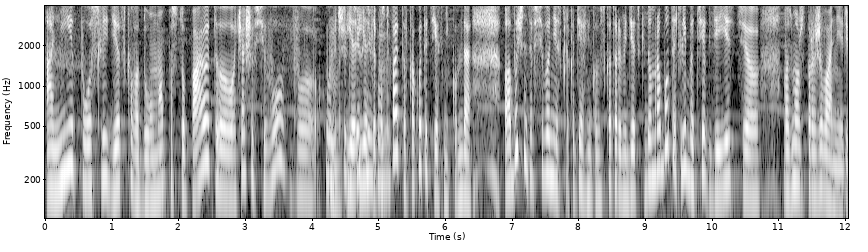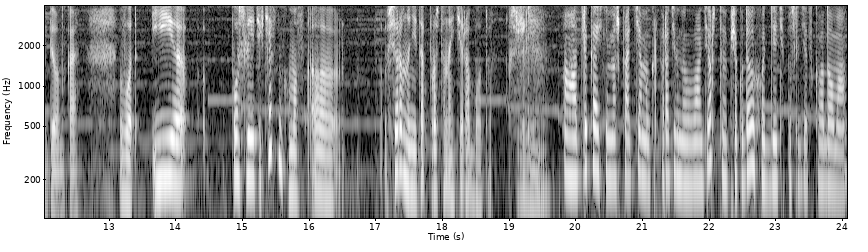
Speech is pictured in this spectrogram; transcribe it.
Они после детского дома поступают э, чаще всего в... Колледж, ну, если поступают, то в какой-то техникум, да. Обычно это всего несколько техникумов, с которыми детский дом работает, либо те, где есть э, возможность проживания ребенка. Вот. И после этих техникумов э, все равно не так просто найти работу, к сожалению. А, отвлекаясь немножко от темы корпоративного волонтерства, вообще куда выходят дети после детского дома?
